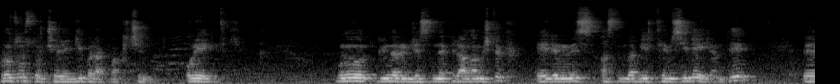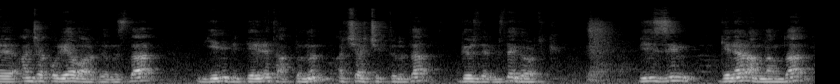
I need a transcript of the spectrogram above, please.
protesto çelengi bırakmak için oraya gittik. Bunu günler öncesinde planlamıştık. Eylemimiz aslında bir temsili eylemdi. Ee, ancak oraya vardığımızda yeni bir devlet aklının açığa çıktığını da gözlerimizde gördük. Bizim genel anlamda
